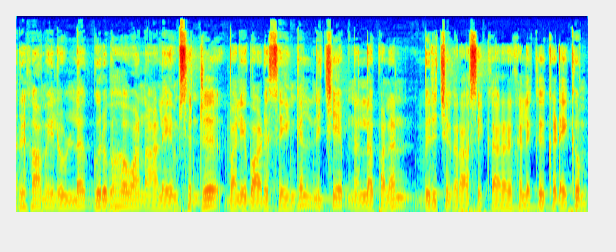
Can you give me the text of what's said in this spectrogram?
அருகாமையில் உள்ள குரு பகவான் ஆலயம் சென்று வழிபாடு செய்யுங்கள். நிச்சயம் நல்ல பலன் விருச்சக ராசிக்காரர்களுக்கு கிடைக்கும்.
